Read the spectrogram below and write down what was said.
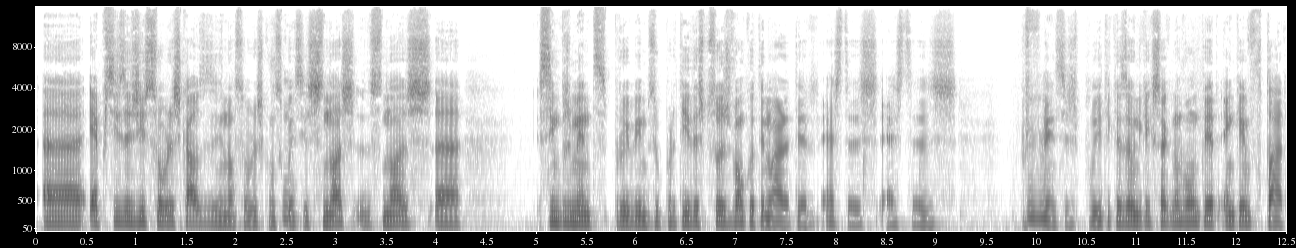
uh, é preciso agir sobre as causas e não sobre as consequências. Sim. Se nós, se nós uh, simplesmente proibimos o partido, as pessoas vão continuar a ter estas, estas preferências uhum. políticas. A única questão é que não vão ter em quem votar.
